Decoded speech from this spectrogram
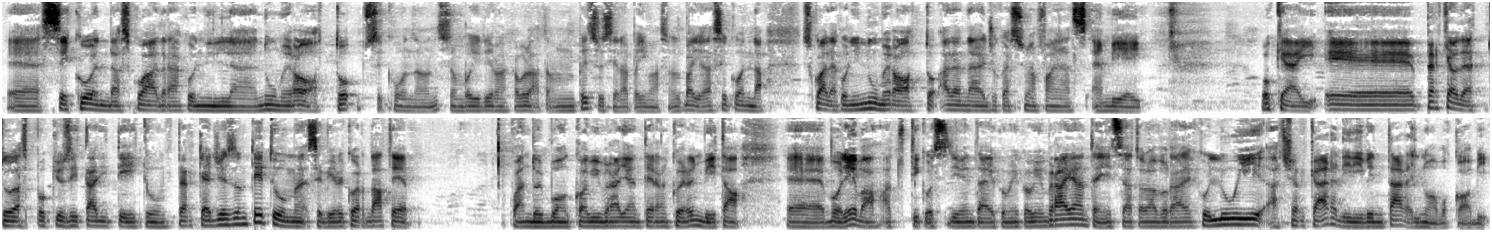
eh, seconda squadra con il numero 8, seconda, se non voglio dire una cavolata, non penso sia la prima, se non sbaglio, la seconda squadra con il numero 8 ad andare a giocarsi una Finals NBA. Ok, e perché ho detto la spocchiosità di Tatum? Perché Jason Tatum, se vi ricordate, quando il buon Kobe Bryant era ancora in vita, eh, voleva a tutti i costi diventare come Kobe Bryant, ha iniziato a lavorare con lui, a cercare di diventare il nuovo Kobe.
